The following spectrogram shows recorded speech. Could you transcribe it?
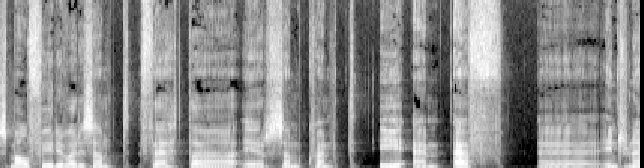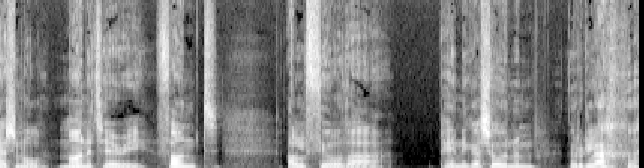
Smá fyrirværi samt, þetta er samkvæmt EMF, uh, International Monetary Fund, alþjóða peningasjóðunum örgulega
